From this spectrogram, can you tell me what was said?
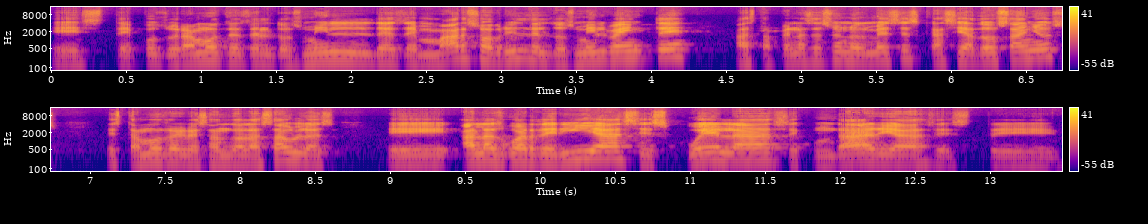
este, pues duramos desde el 2000, desde marzo, abril del 2020 hasta apenas hace unos meses, casi a dos años, estamos regresando a las aulas. Eh, a las guarderías, escuelas, secundarias, este,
